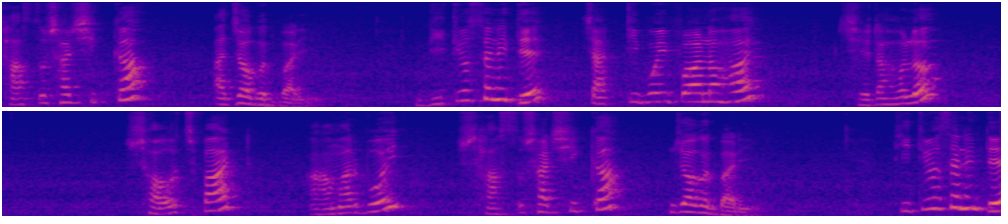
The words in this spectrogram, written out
স্বাস্থ্যসার শিক্ষা আর জগৎবাড়ি দ্বিতীয় শ্রেণীতে চারটি বই পড়ানো হয়, সেটা হলো সহজ পাঠ, আমার বই, স্বাস্থ্যসার শিক্ষা জগৎবাড়ি তৃতীয় শ্রেণীতে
